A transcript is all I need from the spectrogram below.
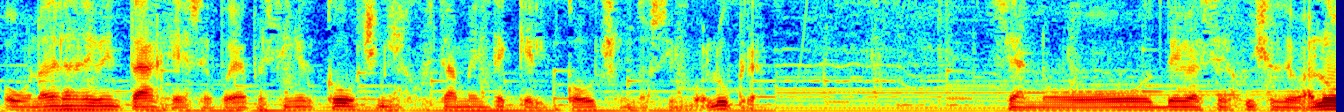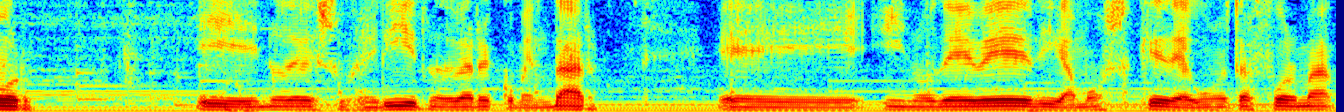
o una de las desventajas que se puede apreciar en el coaching es justamente que el coach no se involucra. O sea, no debe hacer juicios de valor, eh, no debe sugerir, no debe recomendar eh, y no debe, digamos que de alguna otra forma,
